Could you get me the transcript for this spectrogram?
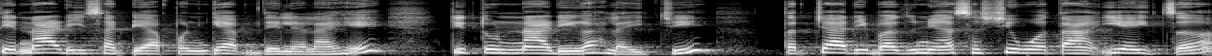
ते नाडीसाठी आपण गॅप दिलेला आहे. तिथून नाडी घालायची. तर चारी बाजूने असं शिवता यायचं.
